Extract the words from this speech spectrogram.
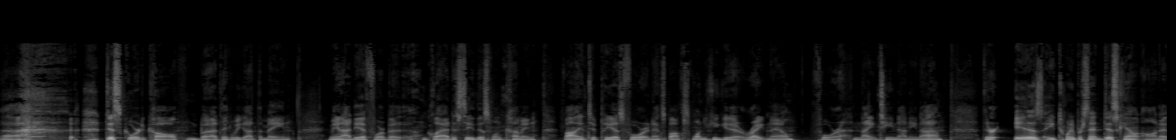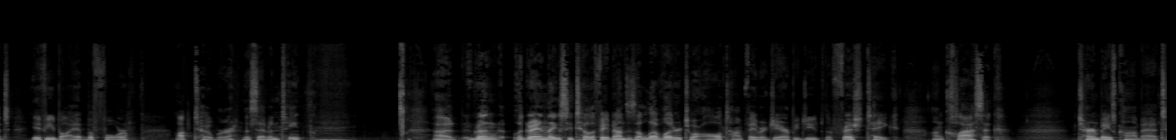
uh, Discord call, but I think we got the main main idea for it. But I'm glad to see this one coming finally to PS4 and Xbox One. You can get it right now for $19.99. There is a 20% discount on it if you buy it before October the 17th. Uh, Grand Legacy Tale of Fate Fatebounds is a love letter to our all-time favorite JRPG with a fresh take on classic turn-based combat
